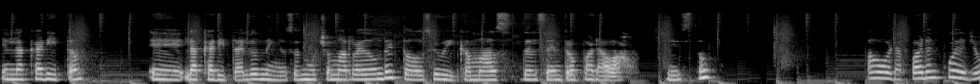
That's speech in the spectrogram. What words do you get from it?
en la carita, eh, la carita de los niños es mucho más redonda y todo se ubica más del centro para abajo. ¿Listo? Ahora para el cuello,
